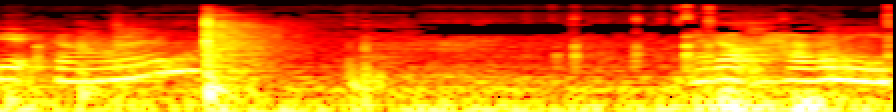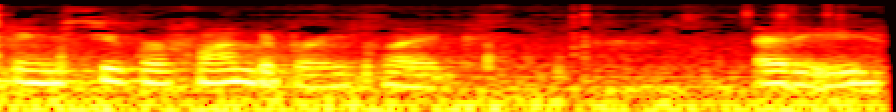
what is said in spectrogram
get going. I don't have anything super fun to break like Eddie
